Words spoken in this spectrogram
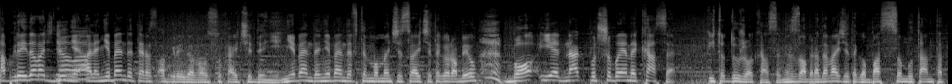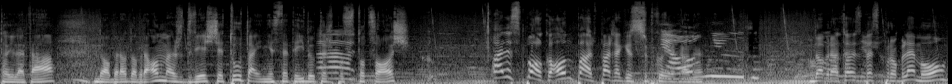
upgrade'ować dynię, ale nie będę teraz upgrade'ował, słuchajcie, dyni. Nie będę, nie będę w tym momencie, słuchajcie, tego robił, bo jednak potrzebujemy kasę. I to dużo kasy, więc dobra, dawajcie tego Basso Mutanta Toileta. Dobra, dobra, on ma już 200. Tutaj niestety idą też po Tak. 100 coś. Ale spoko, on patrz, patrz jak jest szybko Nie, jechany. on nie... Dobra, to jest bez problemu.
